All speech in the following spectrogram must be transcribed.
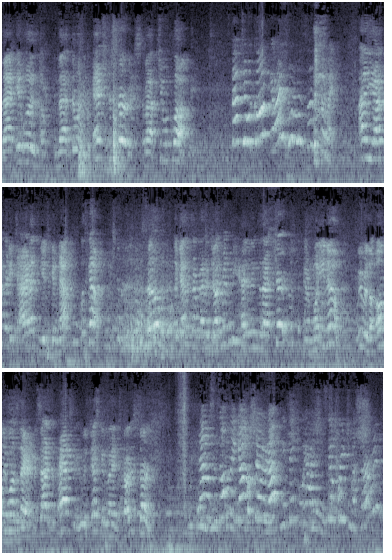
that it was um, that there was an extra service about two o'clock. It's about 2 o'clock, guys. Let's, let's do it. Ah, yeah, I'm pretty tired. I can use a good nap. Let's go. So, against our better judgment, we headed into that church. And what do you know? We were the only ones there, besides the pastor who was just getting ready to start his service. Now, since only y'all showed up, you think I should still preach my sermon?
